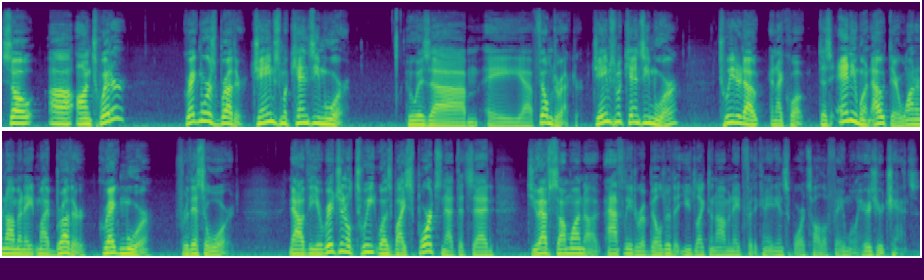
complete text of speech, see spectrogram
So uh, on Twitter, Greg Moore's brother, James Mackenzie Moore, who is um, a uh, film director, James Mackenzie Moore, tweeted out, and I quote, Does anyone out there want to nominate my brother, Greg Moore, for this award? Now, the original tweet was by Sportsnet that said, Do you have someone, an athlete or a builder, that you'd like to nominate for the Canadian Sports Hall of Fame? Well, here's your chance.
